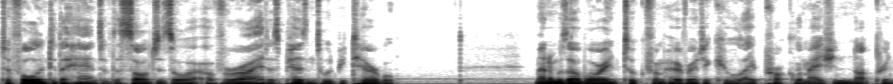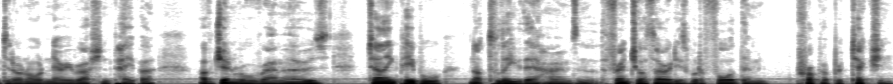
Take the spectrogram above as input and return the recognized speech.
to fall into the hands of the soldiers or of riotous peasants would be terrible. Mademoiselle Bourienne took from her reticule a proclamation, not printed on ordinary Russian paper, of General Rameau's, telling people not to leave their homes and that the French authorities would afford them proper protection.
